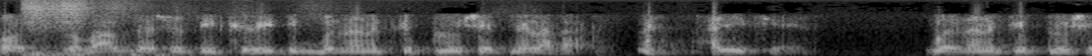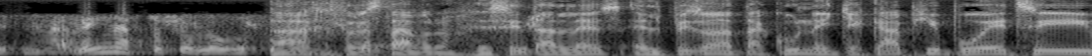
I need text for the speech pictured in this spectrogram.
Όχι, προβάλλοντας ότι η Κρήτη μπορεί να είναι πιο πλούσια από την Ελλάδα. Αλήθεια είναι μπορεί να είναι πιο πλούσια την Ελλάδα. Δεν είναι αυτός ο λόγος που. Αχ, Φρεσταύρο, εσύ τα λες. Ελπίζω να τα ακούνε και κάποιοι που έτσι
